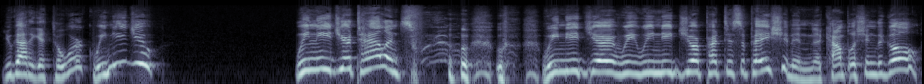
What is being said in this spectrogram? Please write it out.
You got to get to work. We need you. We need your talents. we need your we, we need your participation in accomplishing the goal.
